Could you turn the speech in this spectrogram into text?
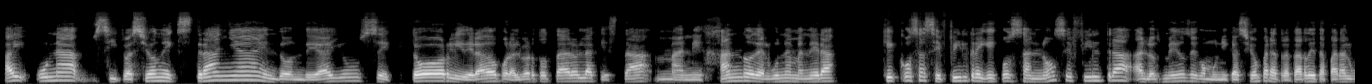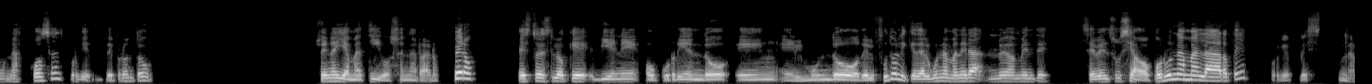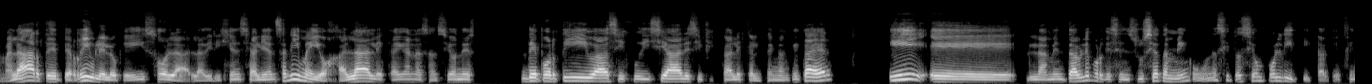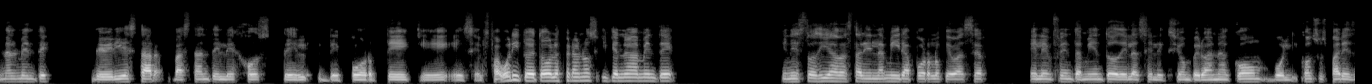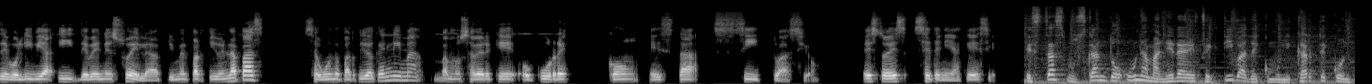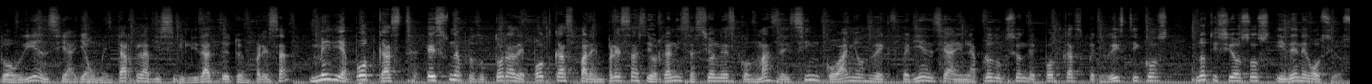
Hay una situación extraña en donde hay un sector liderado por Alberto Tarola que está manejando de alguna manera qué cosa se filtra y qué cosa no se filtra a los medios de comunicación para tratar de tapar algunas cosas, porque de pronto suena llamativo, suena raro. Pero esto es lo que viene ocurriendo en el mundo del fútbol y que de alguna manera nuevamente se ve ensuciado por una mala arte, porque es una mala arte terrible lo que hizo la, dirigencia de Alianza Lima y ojalá les caigan las sanciones deportivas y judiciales y fiscales que le tengan que caer. Y eh, lamentable porque se ensucia también con una situación política que finalmente debería estar bastante lejos del deporte que es el favorito de todos los peruanos y que nuevamente en estos días va a estar en la mira por lo que va a ser el enfrentamiento de la selección peruana con, con sus pares de Bolivia y de Venezuela. Primer partido en La Paz, segundo partido acá en Lima. Vamos a ver qué ocurre con esta situación. Esto es, se tenía que decir. ¿Estás buscando una manera efectiva de comunicarte con tu audiencia y aumentar la visibilidad de tu empresa? Media Podcast es una productora de podcast para empresas y organizaciones con más de 5 años de experiencia en la producción de podcasts periodísticos, noticiosos y de negocios.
